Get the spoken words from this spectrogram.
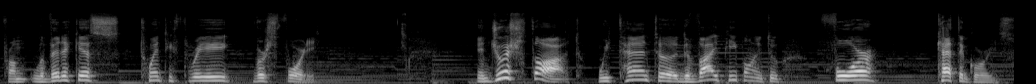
from Leviticus 23 verse 40. In Jewish thought, we tend to divide people into four categories.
